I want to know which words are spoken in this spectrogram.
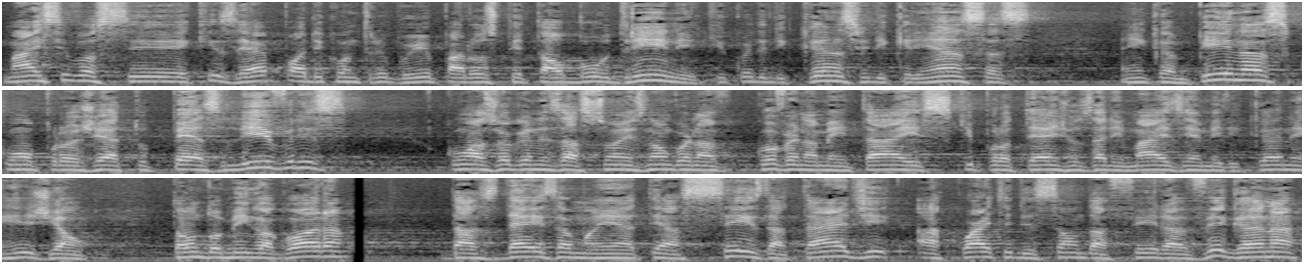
mas se você quiser, pode contribuir para o Hospital Boldrini, que cuida de câncer de crianças em Campinas, com o projeto Pés Livres, com as organizações não governamentais que protegem os animais em Americana e região. Então, domingo agora, das 10 da manhã até as 6 da tarde, a quarta edição da feira vegana,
